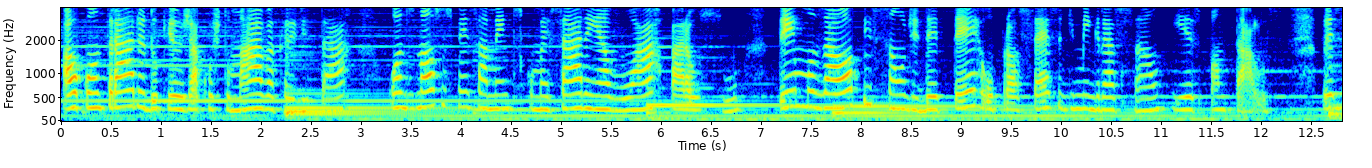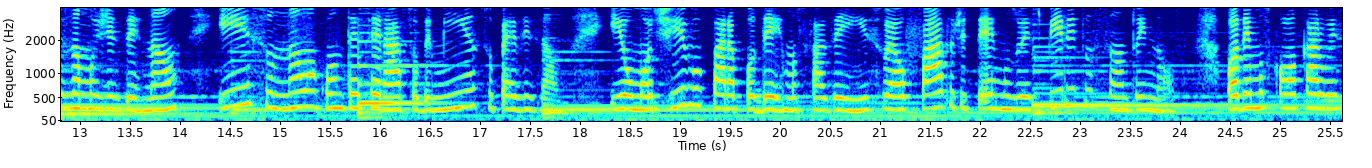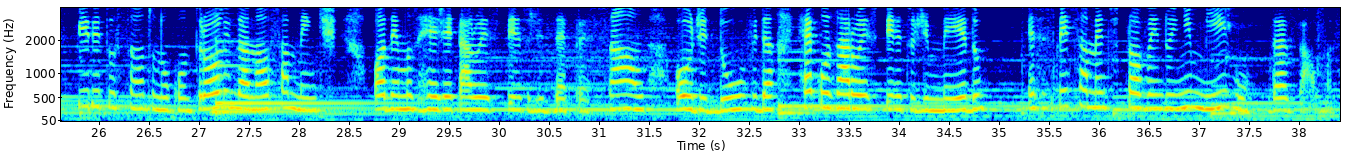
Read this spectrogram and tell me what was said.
ao contrário do que eu já costumava acreditar, quando os nossos pensamentos começarem a voar para o sul, temos a opção de deter o processo de migração e espantá-los. Precisamos dizer não, isso não acontecerá sob minha supervisão. E o motivo para podermos fazer isso é o fato de termos o Espírito Santo em nós. Podemos colocar o Espírito Santo no controle da nossa mente. Podemos rejeitar o espírito de depressão ou de dúvida, recusar o espírito de medo. Esses pensamentos provêm do inimigo das almas.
